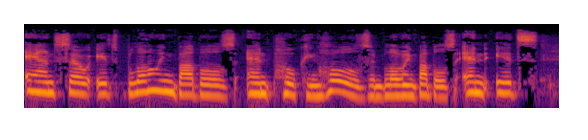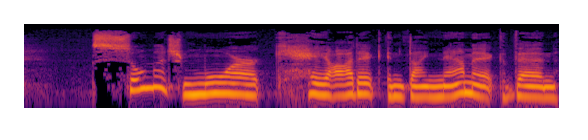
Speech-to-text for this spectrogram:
And so it's blowing bubbles and poking holes and blowing bubbles. And it's so much more chaotic and dynamic than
